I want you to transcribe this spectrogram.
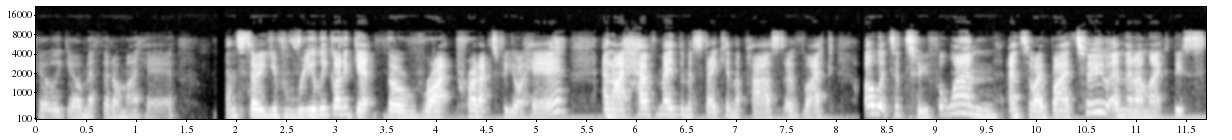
curly girl method on my hair. And so you've really got to get the right product for your hair. And I have made the mistake in the past of like, oh, it's a two for one. And so I buy two and then I'm like, this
